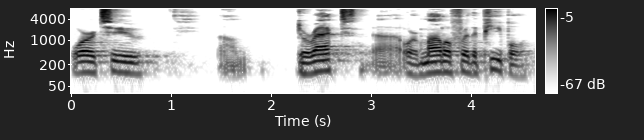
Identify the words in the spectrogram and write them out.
were to um, direct uh, or model for the people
